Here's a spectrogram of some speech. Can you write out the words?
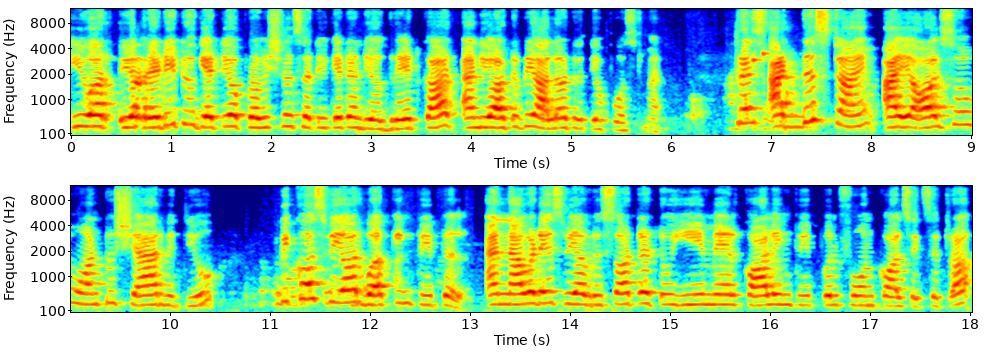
you are you are ready to get your provisional certificate and your grade card and you have to be alert with your postman. Friends at this time i also want to share with you because we are working people and nowadays we have resorted to email calling people phone calls etc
